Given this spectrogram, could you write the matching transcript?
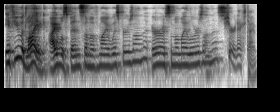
if you would like, I will spend some of my whispers on that, or some of my lures on this. Sure, next time.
